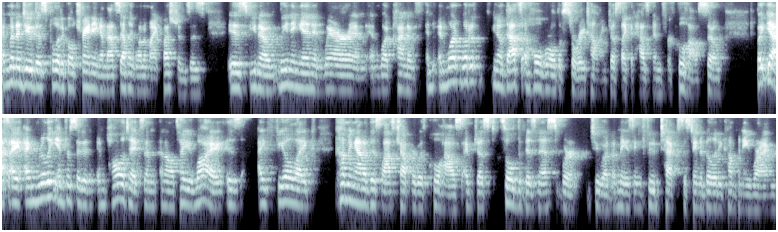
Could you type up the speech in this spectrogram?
i'm going to do this political training and that's definitely one of my questions is is you know leaning in and where and and what kind of and, and what what you know that's a whole world of storytelling just like it has been for Coolhaus. So but yes I, i'm really interested in, in politics and, and i'll tell you why is i feel like coming out of this last chapter with Coolhaus i've just sold the business. Where to an amazing food tech sustainability company where i'm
